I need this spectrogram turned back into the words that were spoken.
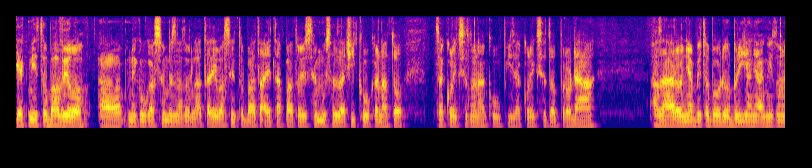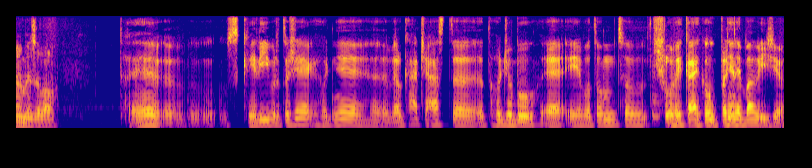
jak mě to bavilo a nekoukal jsem vůbec na tohle. A tady vlastně to byla ta etapa, to, že jsem musel začít koukat na to, za kolik se to nakoupí, za kolik se to prodá a zároveň, aby to bylo dobrý a nějak mě to neomezovalo. To je eh, skvělý, protože hodně eh, velká část eh, toho jobu je, je o tom, co člověka jako úplně nebaví, že jo.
